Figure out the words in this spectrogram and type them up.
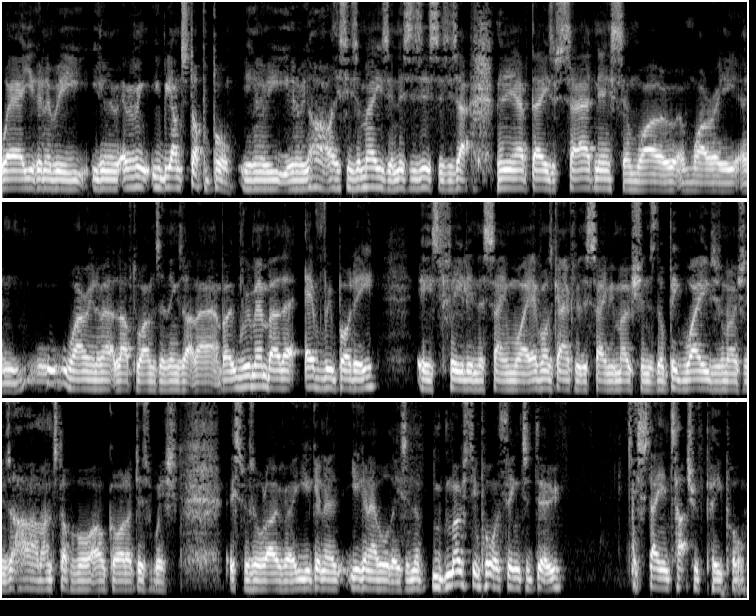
where you're going to be, you're going to everything, you'll be unstoppable. You're going to be, you're going to be, oh, this is amazing. This is this, this is that. And then you have days of sadness and woe and worry and worrying about loved ones and things like that. But remember that everybody is feeling the same way. Everyone's going through the same emotions, the big waves of emotions. Oh, I'm unstoppable. Oh God, I just wish this was all over. You're gonna, you're gonna have all these. And the most important thing to do is stay in touch with people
